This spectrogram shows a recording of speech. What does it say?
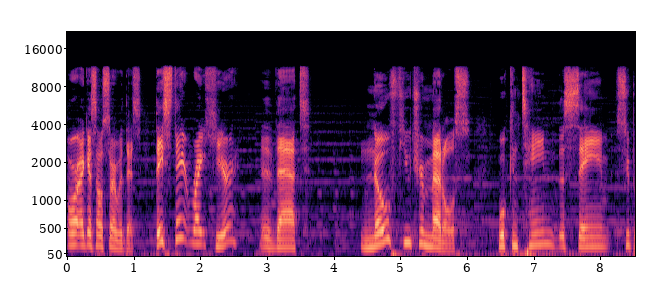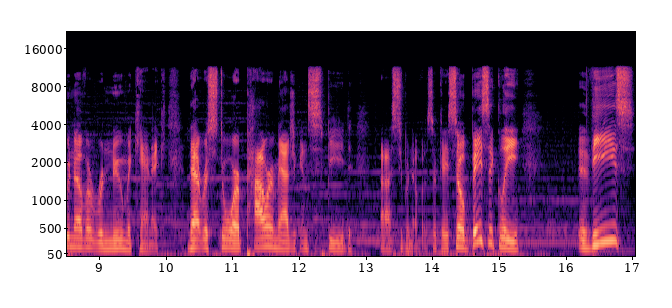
or I guess I'll start with this, they state right here that no future medals will contain the same supernova renew mechanic that restore power, magic, and speed uh, supernovas. Okay, so basically, these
